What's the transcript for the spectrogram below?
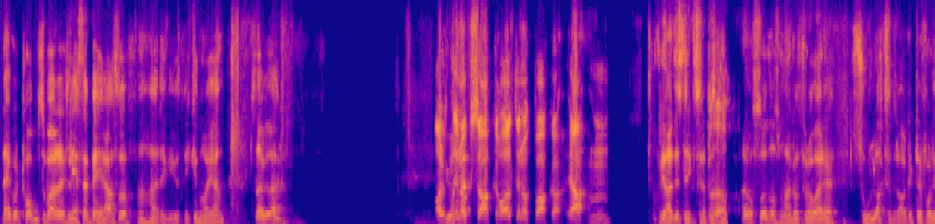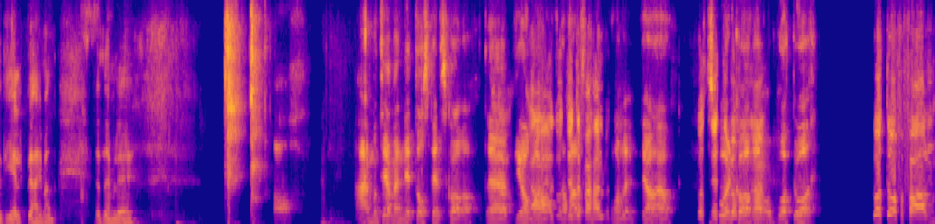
når jeg går tom, så bare leser jeg BA, så å, herregud, ikke nå igjen. Så er vi der. Alltid nok saker og alltid nok baker. Ja. Mm. Vi har distriktsrepresentanter her også, noen som har gått fra å være sol laksedrager til å få litt hjelp i heimen. Nemlig Åh. Nei, monter meg en nyttårspils, karer. Det Ja. gjør Ja, man godt nyttår for helvete. vanlig. Ja, ja. Godt Skål, karer, og godt år. Godt år, for faen.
